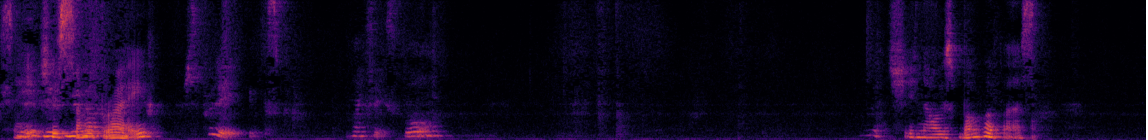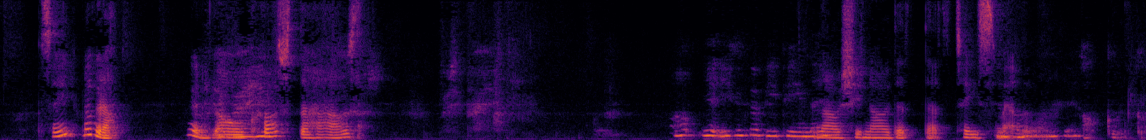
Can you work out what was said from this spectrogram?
see, Maybe- she's so I brave. She's pretty. Ex- likes to explore. She knows both of us. See, look at her. We're gonna go brave. across the house. Oh yeah, you can go pee pee in there. Now she knows that that tea smell. One, yeah. Oh, good, good.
